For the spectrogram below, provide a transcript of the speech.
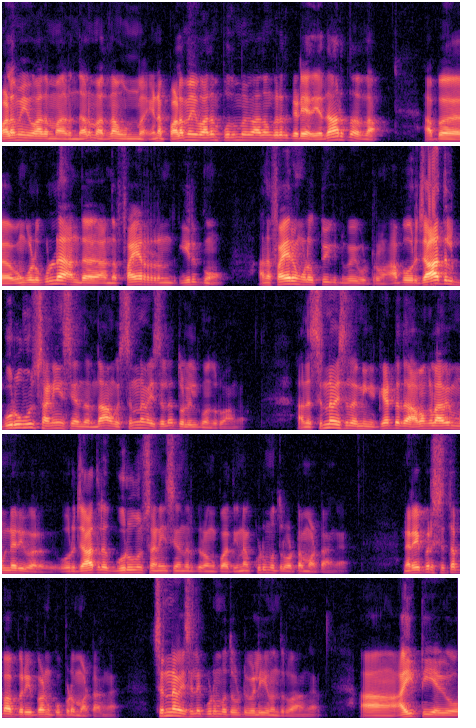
பழமைவாதமாக இருந்தாலும் அதுதான் உண்மை. ஏன்னா பழமைவாதம் புதுமைவாதங்கிறது கிடையாது. யதார்த்தம் தான் அப்போ உங்களுக்குள்ளே அந்த அந்த ஃபயர் இருக்கும். அந்த ஃபயர் உங்களுக்கு தூக்கிட்டு போய் விட்டுரும். அப்போ ஒரு ஜாதத்தில் குருவும் சனியும் சேர்ந்துருந்தா அவங்க சின்ன வயசில் தொழிலுக்கு வந்துருவாங்க. அந்த சின்ன வயசில் நீங்கள் கேட்டது அவங்களாவே முன்னேறி வருது ஒரு ஜாத்தில் குருவும் சனி சேர்ந்துருக்கிறவங்க பார்த்தீங்கன்னா குடும்பத்தில் ஒட்ட மாட்டாங்க. நிறைய பேர் சித்தப்பா பெரியப்பான்னு கூப்பிட மாட்டாங்க. சின்ன வயசுலேயே குடும்பத்தை விட்டு வெளியே வந்துடுவாங்க ஐடிஐயோ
